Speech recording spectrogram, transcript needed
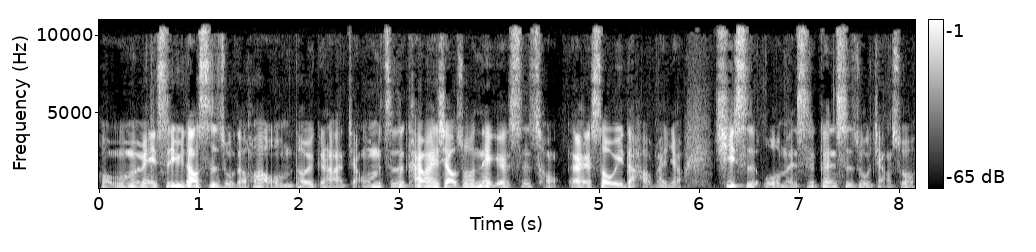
哦，我们每次遇到事主的话，我们都会跟他讲，我们只是开玩笑说那个是从呃兽医的好朋友，其实我们是跟事主讲说，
